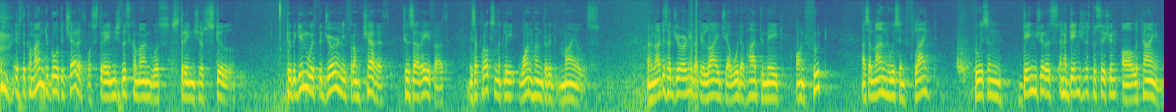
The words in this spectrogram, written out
if the command to go to Cherith was strange, this command was stranger still. To begin with, the journey from Cherith to Zarephath is approximately 100 miles. And that is a journey that Elijah would have had to make on foot as a man who is in flight, who is in dangerous in a dangerous position all the time.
